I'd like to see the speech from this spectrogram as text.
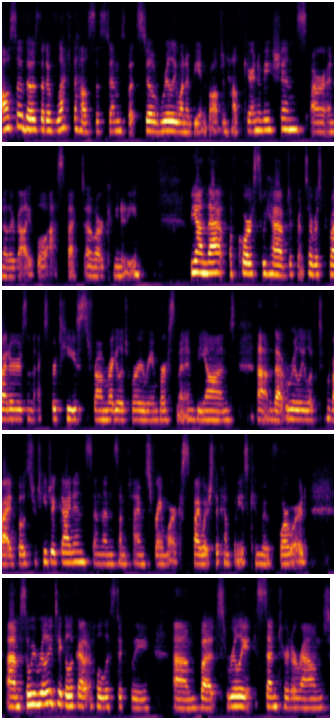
Also, those that have left the health systems but still really want to be involved in healthcare innovations are another valuable aspect of our community. Beyond that, of course, we have different service providers and expertise from regulatory reimbursement and beyond um, that really look to provide both strategic guidance and then sometimes frameworks by which the companies can move forward. Um, so we really take a look at it holistically, um, but really centered around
